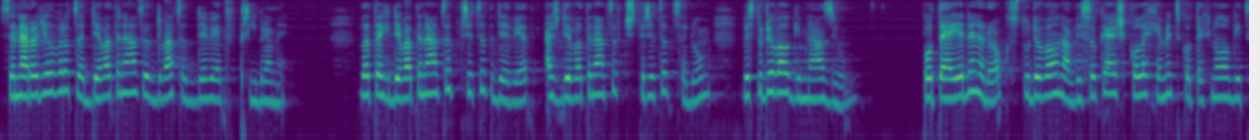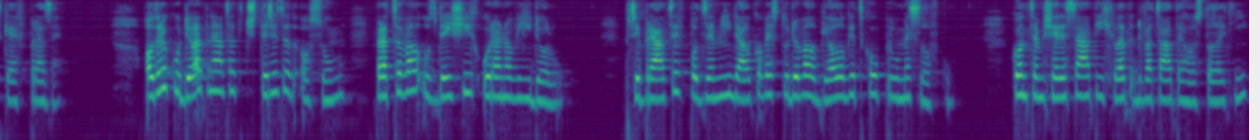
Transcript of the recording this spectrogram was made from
se narodil v roce 1929 v Příbrami. V letech 1939 až 1947 vystudoval gymnázium. Poté jeden rok studoval na Vysoké škole chemicko-technologické v Praze. Od roku 1948 pracoval u zdejších uranových dolů. Při práci v podzemí dálkově studoval geologickou průmyslovku. Koncem 60. let 20. století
